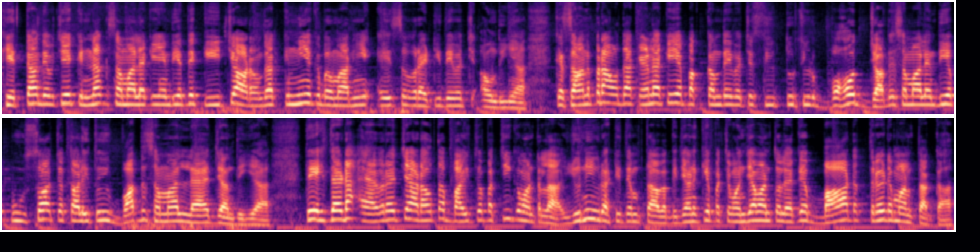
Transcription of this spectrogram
ਖੇਤਾਂ ਦੇ ਵਿੱਚ ਇਹ ਕਿੰਨਾ ਕੁ ਸਮਾਂ ਲੈ ਕੇ ਜਾਂਦੀ ਹੈ ਤੇ ਕੀ ਝਾੜ ਆਉਂਦਾ, ਕਿੰਨੀਆਂ ਕੁ ਬਿਮਾਰੀਆਂ ਇਸ ਵੈਰਾਈਟੀ ਦੇ ਵਿੱਚ ਆਉਂਦੀਆਂ। ਕਿਸਾਨ ਭਰਾਵਾਂ ਦਾ ਕਹਿਣਾ ਕਿ ਇਹ ਪੱਕਣ ਦੇ ਵਿੱਚ ਸੀਟ ਟੂ ਸੀਟ ਬਹੁਤ ਜ਼ਿਆਦਾ ਸਮਾਂ ਲੈਂਦੀ ਹੈ, ਪੂਸਾ 44 ਤੋਂ ਵੀ ਵੱਧ ਸਮਾਂ ਲੈ ਜਾਂਦੀ ਆ। ਤੇ ਇਸ ਦਾ ਜਿਹੜਾ ਐਵਰੇਜ ਝਾੜ ਆ, ਉਹ ਤਾਂ 22 ਤੋਂ 25 ਕੁਇੰਟਲ ਆ। ਯੂਨੀਵਰਸਿਟੀ ਦੇ ਮੁਤਾਬਕ, ਜਾਣੀ ਕਿ 55 ਮਣ ਤੋਂ ਲੈ ਕੇ 62 63 ਮਣ ਤੱਕ ਆ।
